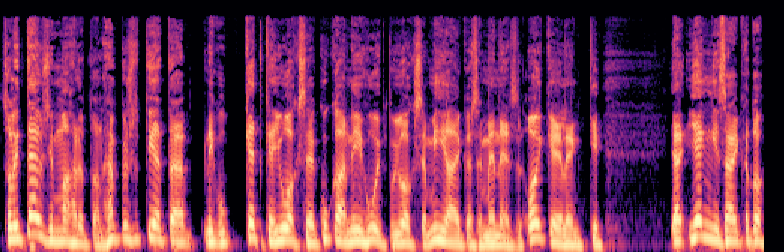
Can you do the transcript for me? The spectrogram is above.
Se oli täysin mahdoton. Hän pystyi tietämään, niin kuin, ketkä juoksee, kuka niin huippu juoksee, mihin aika se menee. Se oikea lenkki. Ja jengi sai, kato,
